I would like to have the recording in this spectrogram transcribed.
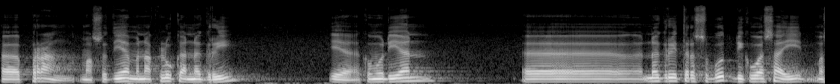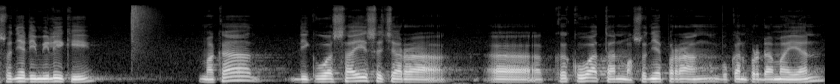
uh, perang. Maksudnya menaklukkan negeri ya kemudian uh, negeri tersebut dikuasai maksudnya dimiliki maka dikuasai secara uh, kekuatan maksudnya perang bukan perdamaian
